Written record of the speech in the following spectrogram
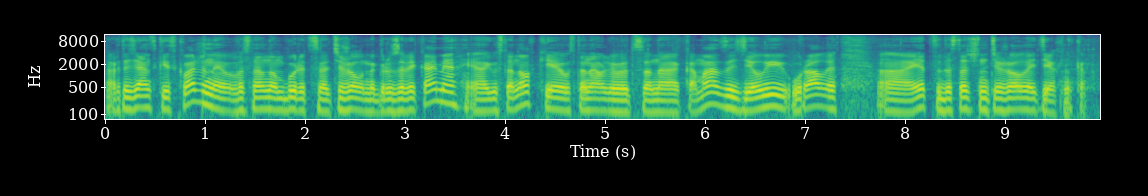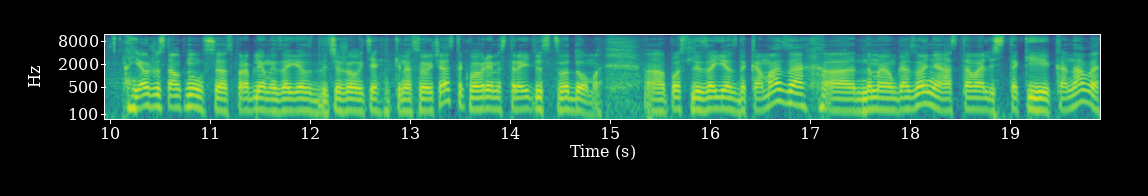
Артезианские скважины в основном бурятся тяжелыми грузовиками, а, и установки устанавливаются на КАМАЗы, ЗИЛы, Уралы. Это достаточно тяжелая техника. Я уже столкнулся с проблемой заезда тяжелой техники на свой участок во время строительства дома. А, после заезда КАМАЗа а, на моем газоне оставались такие канавы,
